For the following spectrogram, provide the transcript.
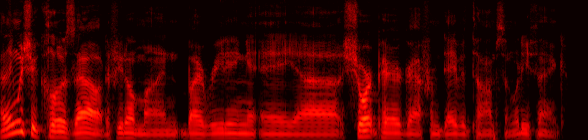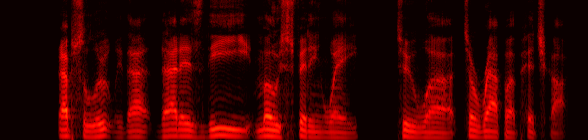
I think we should close out, if you don't mind, by reading a uh, short paragraph from David Thomson. What do you think? Absolutely. That that is the most fitting way to uh, to wrap up Hitchcock.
